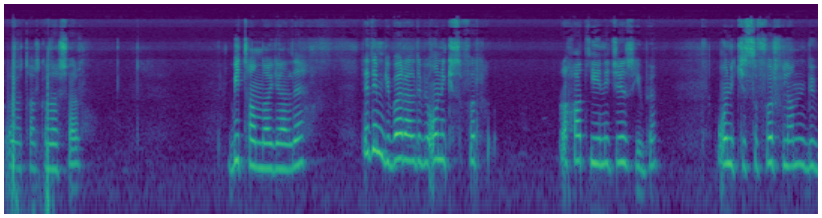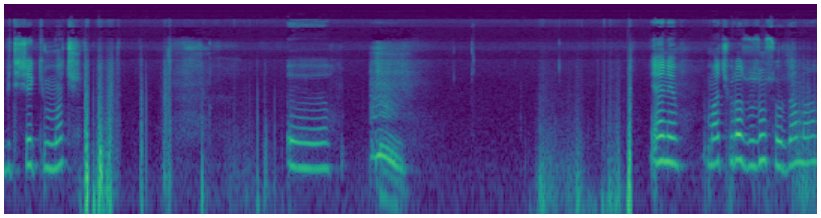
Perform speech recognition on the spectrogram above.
Evet arkadaşlar. Bir tane daha geldi. Dediğim gibi herhalde bir 12-0 rahat yeneceğiz gibi. 12-0 falan bir bitecek gibi maç. Ee, yani maç biraz uzun sürdü ama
